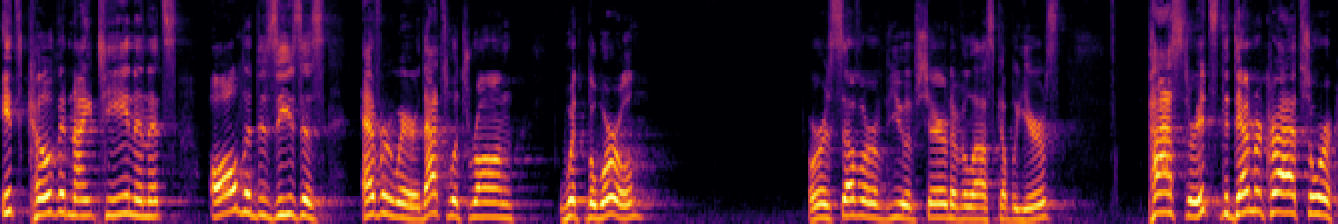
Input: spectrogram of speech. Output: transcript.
it's COVID 19 and it's all the diseases everywhere. That's what's wrong with the world. Or as several of you have shared over the last couple years, Pastor, it's the Democrats or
